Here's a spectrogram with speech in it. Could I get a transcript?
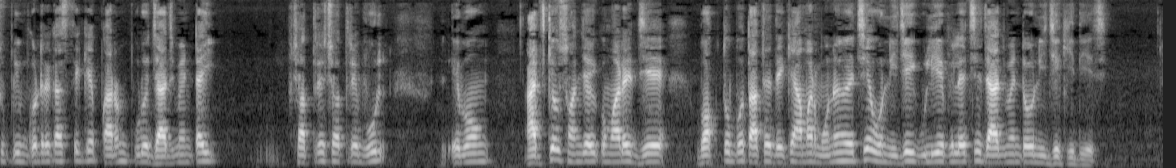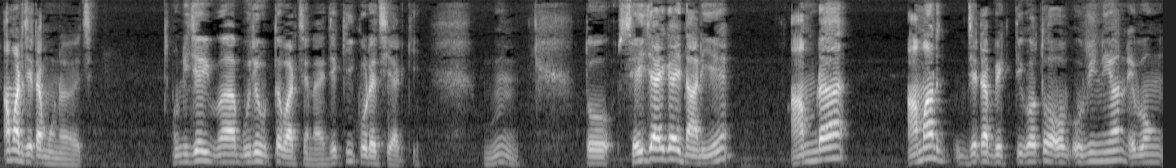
সুপ্রিম কোর্টের কাছ থেকে, কারণ পুরো জাজমেন্টটাই ছত্রে ছত্রে ভুল। এবং আজকেও সঞ্জয় কুমারের যে বক্তব্য তাতে দেখে আমার মনে হয়েছে, ও নিজেই গুলিয়ে ফেলেছে জাজমেন্ট ও নিজে কি দিয়েছে। আমার যেটা মনে হয়েছে। ও নিজেই বুঝে উঠতে পারছে না যে কি করেছি আর কি। হুম। তো সেই জায়গায় দাঁড়িয়ে আমরা, আমার যেটা ব্যক্তিগত অভিনিয়ন এবং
